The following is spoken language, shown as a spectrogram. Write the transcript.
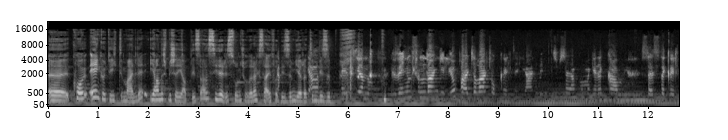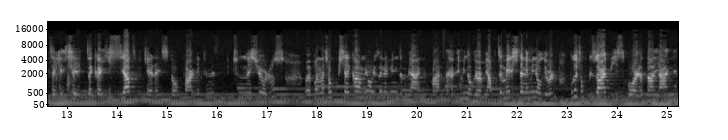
e, koy en kötü ihtimalle yanlış bir şey yaptıysan sileriz. Sonuç olarak sayfa bizim, yaratım Ya, bizim. Ezgi Hanım, güvenim şundan geliyor. Parçalar çok kaliteli. Yani benim hiçbir şey yapmama gerek kalmıyor. Ses de kaliteli, içerik de kaliteli. Hissiyat bir kere işte o par hepimiz bütünleşiyoruz. Bana çok bir şey kalmıyor. O yüzden emindim yani. Ben de emin oluyorum. Yaptığım her işten emin oluyorum. Bu da çok güzel bir his bu arada. Yani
